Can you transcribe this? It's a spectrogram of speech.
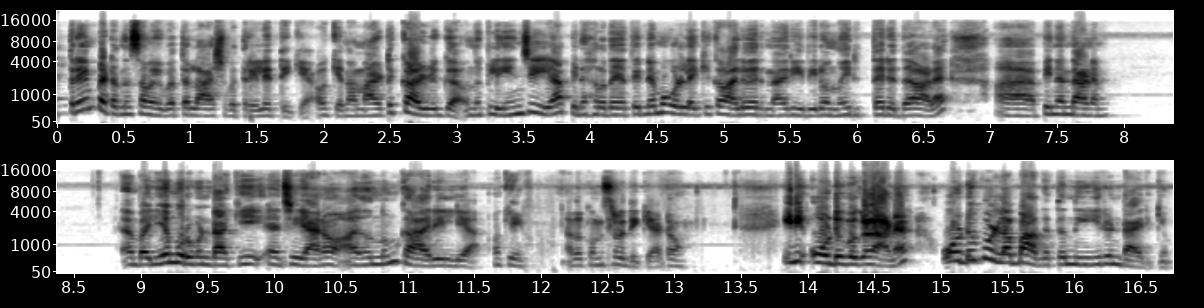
എത്രയും പെട്ടെന്ന് സമീപത്തുള്ള ആശുപത്രിയിൽ എത്തിക്കുക. ഓക്കെ നന്നായിട്ട് കഴുകുക. ഒന്ന് ക്ലീൻ ചെയ്യുക. പിന്നെ ഹൃദയത്തിന്റെ മുകളിലേക്ക് കാൽ വരുന്ന രീതിയിൽ ഒന്ന് ഇരുത്തരുത് ആളെ. പിന്നെന്താണ്? വലിയ മുറിവുണ്ടാക്കി ചെയ്യാനോ അതൊന്നും കാര്യമില്ല. ഓക്കെ അതൊക്കെ ഒന്ന് ശ്രദ്ധിക്കുക കേട്ടോ. ഇനി ഒടിവുകളാണ്. ഒടിവുള്ള ഭാഗത്ത് നീരുണ്ടായിരിക്കും.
